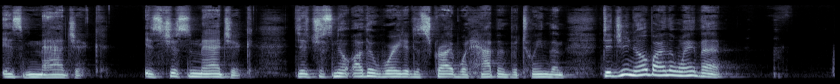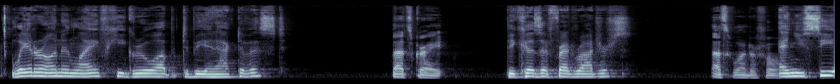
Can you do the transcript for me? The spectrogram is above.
is magic. It's just magic. There's just no other way to describe what happened between them. Did you know, by the way, that later on in life he grew up to be an activist? That's great. because of Fred Rogers. That's wonderful. And you see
